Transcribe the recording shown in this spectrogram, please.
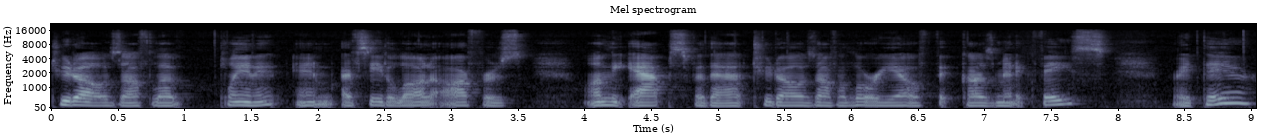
$2 off Love Planet, and I've seen a lot of offers on the apps for that. $2 off a L'Oreal Fit Cosmetic Face, right there.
